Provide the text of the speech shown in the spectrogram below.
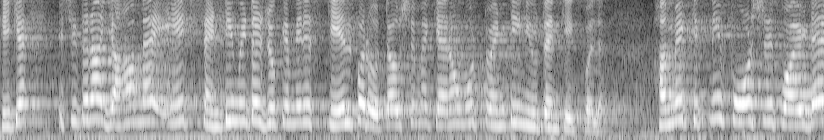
ठीक है? इसी तरह यहाँ मैं एक सेंटीमीटर जो कि मेरे स्केल पर होता है उसे मैं कह रहा हूँ वो 20 न्यूटन के इक्वल है। हमें कितनी फोर्स रिक्वायर्ड है?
